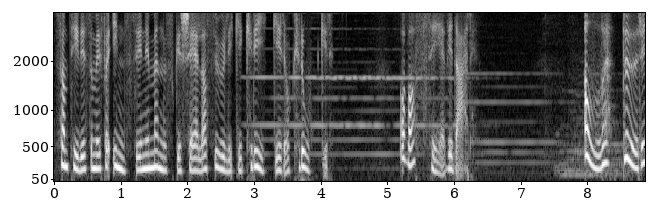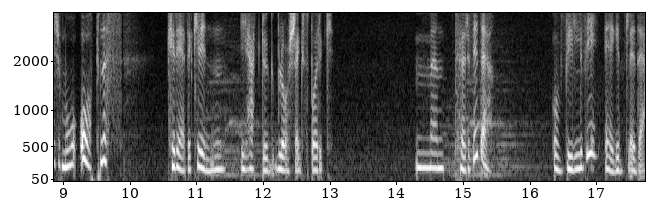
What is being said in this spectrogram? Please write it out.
samtidig som vi får innsyn i menneskesjelas ulike kriker og kroker. Og hva ser vi der? Alle dører må åpnes, krever kvinnen i hertug Blåskjeggsborg. Men tør vi det? Og vil vi egentlig det?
